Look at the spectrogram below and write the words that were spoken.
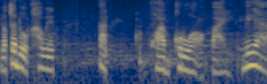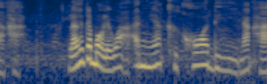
แล้วกระโดดเข้าเว็บตัดความกลัวออกไปเนี่ยแหละค่ะ แล้วก็จะบอกเลยว่าอันนี้คือข้อดีนะคะ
